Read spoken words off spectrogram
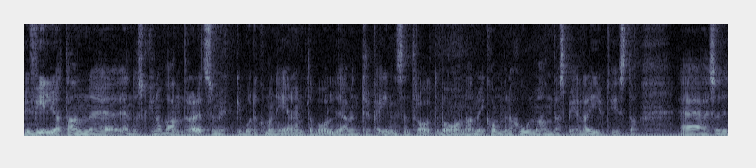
vi vill ju att han eh, ändå ska kunna vandra rätt så mycket. Både komma ner och hämta boll, även trycka in centralt i banan i kombination med andra spelare givetvis. Då. Eh, Så det,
